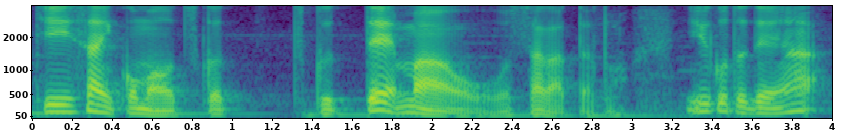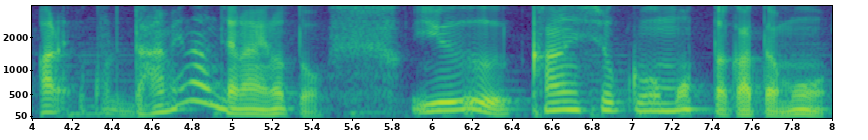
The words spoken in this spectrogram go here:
小さいコマを作って、作って、まあ、下がったということで、あ、あれ、これダメなんじゃないの？という感触を持った方も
